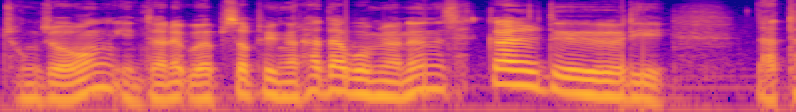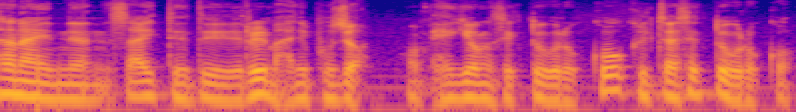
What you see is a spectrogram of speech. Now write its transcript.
종종 인터넷 웹서핑을 하다 보면은 색깔들이 나타나 있는 사이트들을 많이 보죠. 어, 배경색도 그렇고 글자 색도 그렇고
